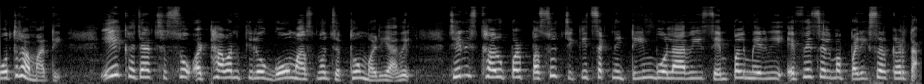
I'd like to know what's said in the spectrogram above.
કોથરામાંથી એક હજાર છસો અઠ્ઠાવન કિલો ગોમાંસનો જથ્થો મળી આવેલ, જેની સ્થળ ઉપર પશુ ચિકિત્સકની ટીમ બોલાવી સેમ્પલ મેળવી એફએસએલમાં પરીક્ષણ કરતા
